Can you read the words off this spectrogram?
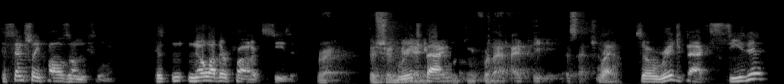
essentially falls on the floor because no other product sees it. Right. There shouldn't be anybody looking for that IP, essentially. Right. So Ridgeback sees it,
